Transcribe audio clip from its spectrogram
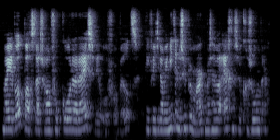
Maar je hebt ook pasta's van volkoren rijstmeel bijvoorbeeld. Die vind je dan weer niet in de supermarkt, maar zijn wel echt een stuk gezonder.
